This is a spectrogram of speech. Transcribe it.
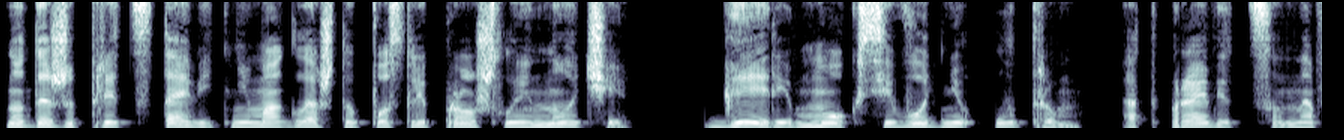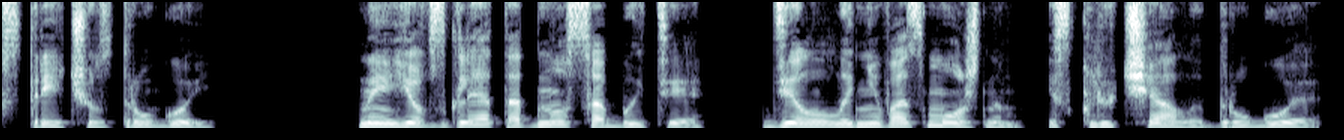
но даже представить не могла, что после прошлой ночи Гэри мог сегодня утром отправиться на встречу с другой. На ее взгляд, одно событие делало невозможным, исключало другое.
